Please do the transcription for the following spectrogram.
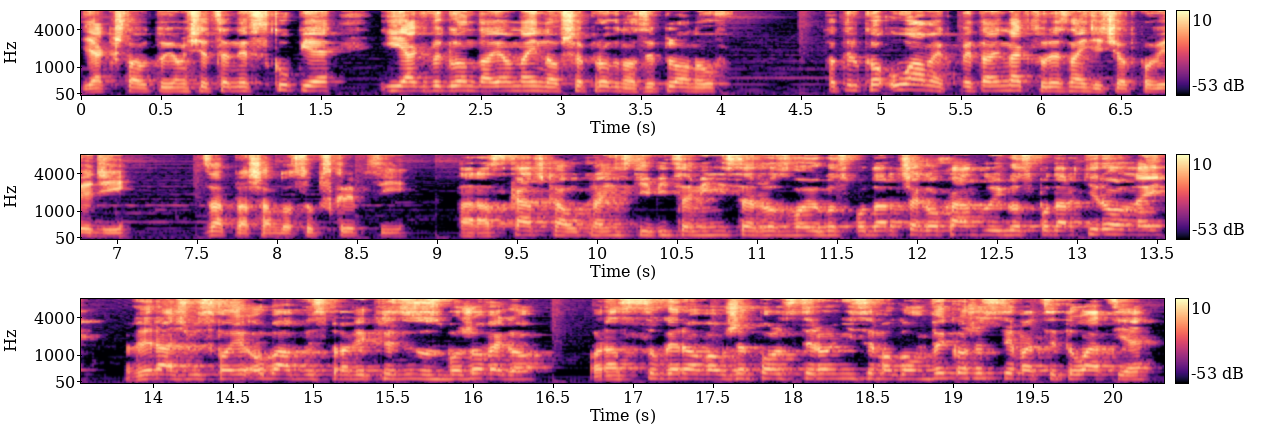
Jak kształtują się ceny w skupie i jak wyglądają najnowsze prognozy plonów. To tylko ułamek pytań, na które znajdziecie odpowiedzi. Zapraszam do subskrypcji. Taras Kaczka, ukraiński wiceminister rozwoju gospodarczego, handlu i gospodarki rolnej, wyraził swoje obawy w sprawie kryzysu zbożowego oraz sugerował, że polscy rolnicy mogą wykorzystywać sytuację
